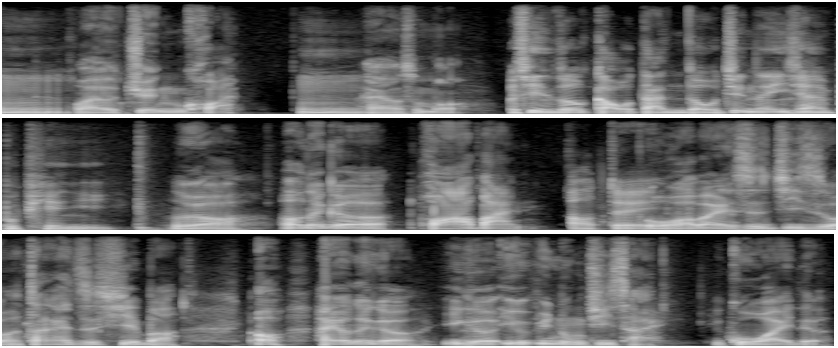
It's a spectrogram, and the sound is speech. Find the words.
嗯我还有捐款，嗯，还有什么？而且你都高单的哦，我记得你的印象也不便宜。对啊，哦，那个滑板，哦对，我滑板也是集资，大概这些吧。哦，还有那个一个有运动器材，国外的，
